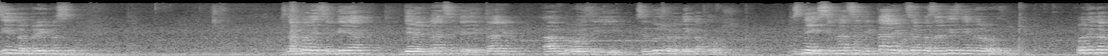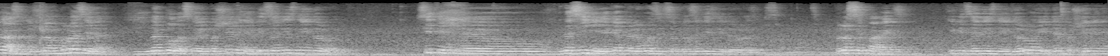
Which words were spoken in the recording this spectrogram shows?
згідно припису, знаходиться біля 19 гектарів амброзії. Це дуже велика площа. З них 17 гектарів це по залізній дорозі. От і доказано, що амброзія набула своє поширення від залізної дороги. Всі ті е, насіння, яке перевозиться по розсипається і від залізної дороги йде поширення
